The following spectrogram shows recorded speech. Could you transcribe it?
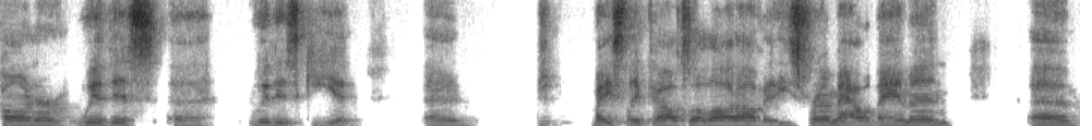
Conner with this uh, with his kid, uh, basically because a lot of it he's from Alabama and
